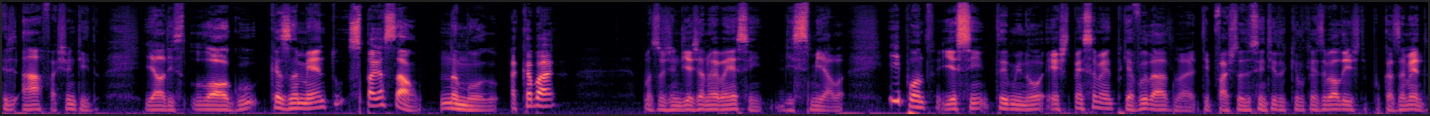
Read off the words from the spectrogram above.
disse, ah, faz sentido. E ela disse: logo, casamento, separação, namoro, acabar. Mas hoje em dia já não é bem assim, disse-me ela. E ponto. E assim terminou este pensamento, porque é verdade, não é? Tipo, faz todo o sentido aquilo que a Isabel diz. Tipo, o casamento,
